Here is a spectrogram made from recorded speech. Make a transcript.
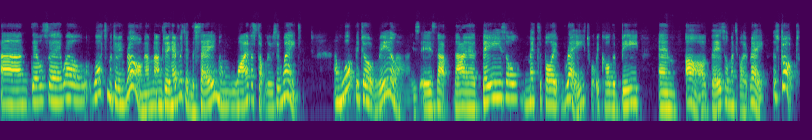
And they'll say, well, what am I doing wrong? I'm, I'm doing everything the same, and why have I stopped losing weight? And what they don't realize is that their basal metabolic rate, what we call the Um, BMR, basal metabolic rate, has dropped.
